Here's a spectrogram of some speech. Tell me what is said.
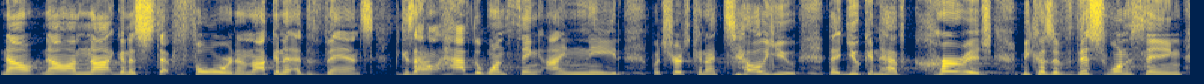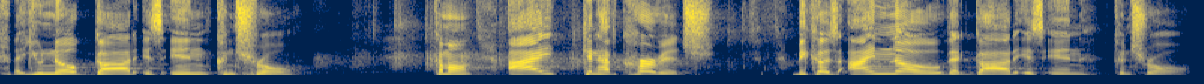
Now, now I'm not gonna step forward. I'm not gonna advance because I don't have the one thing I need. But, church, can I tell you that you can have courage because of this one thing that you know God is in control? Come on. I can have courage because I know that God is in control.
